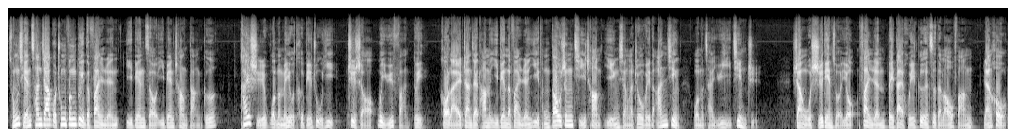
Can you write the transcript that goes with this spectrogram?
从前参加过冲锋队的犯人一边走一边唱党歌，开始我们没有特别注意，至少未予反对。后来站在他们一边的犯人一同高声齐唱，影响了周围的安静。我们才予以禁止。上午十点左右，犯人被带回各自的牢房，然后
